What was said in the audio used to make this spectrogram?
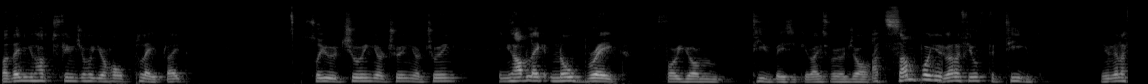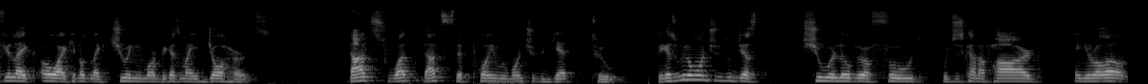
but then you have to finish your whole plate, right? So you're chewing, you're chewing, you're chewing, and you have like no break for your teeth basically, right? For your jaw. At some point you're gonna feel fatigued. You're gonna feel like, oh, I cannot like chew anymore because my jaw hurts. That's what that's the point we want you to get to. Because we don't want you to just chew a little bit of food, which is kind of hard, and you know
